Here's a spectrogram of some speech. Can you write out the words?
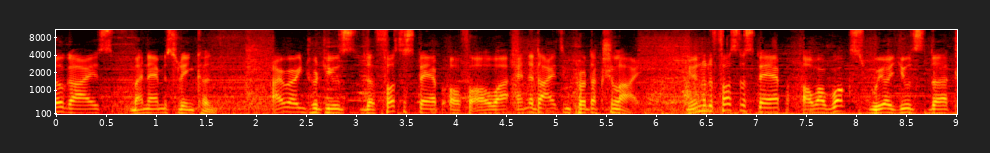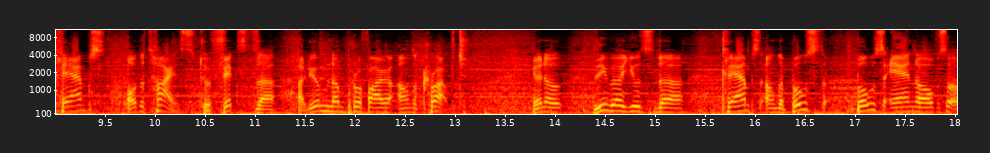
Hello guys, my name is Lincoln. I will introduce the first step of our anodizing production line. You know the first step, our works will use the clamps or the ties to fix the aluminum profile on the craft. You know, they will use the clamps on the both, both ends of the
